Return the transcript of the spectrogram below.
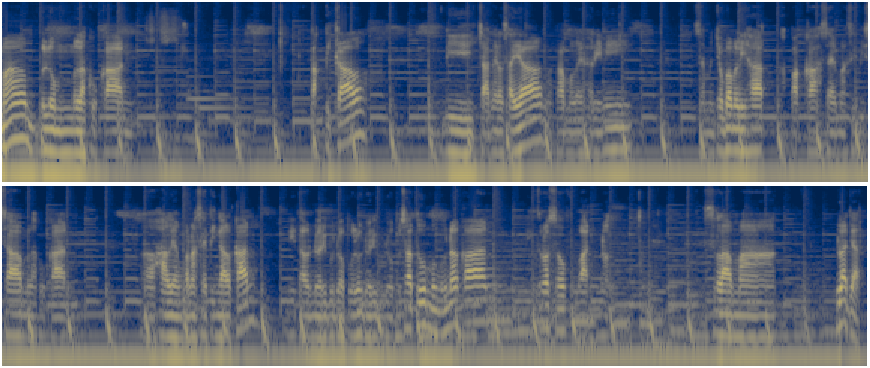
lama belum melakukan taktikal di channel saya maka mulai hari ini saya mencoba melihat apakah saya masih bisa melakukan uh, hal yang pernah saya tinggalkan di tahun 2020-2021 menggunakan Microsoft OneNote. Selamat belajar.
